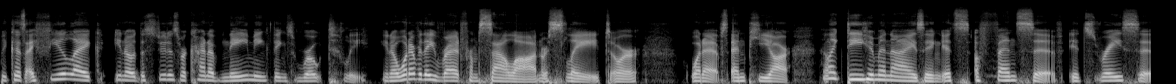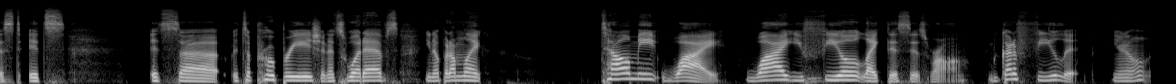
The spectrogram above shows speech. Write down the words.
because I feel like, you know, the students were kind of naming things rotely, you know, whatever they read from Salon or Slate or whatever, NPR. They're like dehumanizing, it's offensive, it's racist, it's it's uh it's appropriation, it's whatevs, you know, but I'm like tell me why. Why you feel like this is wrong. We've got to feel it, you know?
